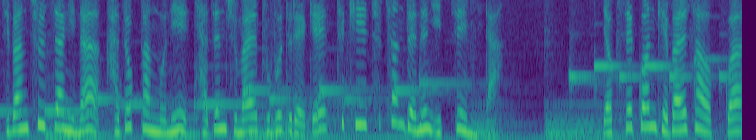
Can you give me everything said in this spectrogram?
지방 출장이나 가족 방문이 잦은 주말 부부들에게 특히 추천되는 입지입니다. 역세권 개발 사업과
